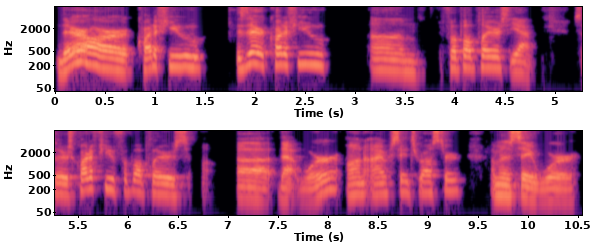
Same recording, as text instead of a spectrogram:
There are quite a few. Is there quite a few um, football players? Yeah. So there's quite a few football players uh, that were on Iowa State's roster. I'm going to say were.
